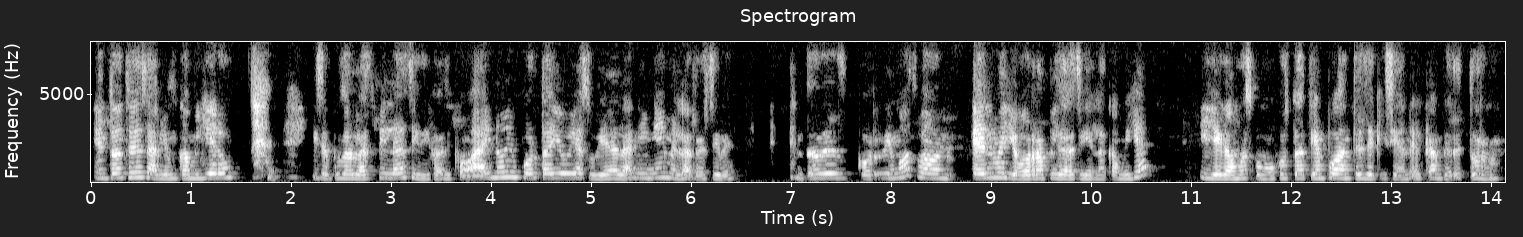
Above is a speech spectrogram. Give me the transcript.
Entonces había un camillero y se puso las pilas y dijo así como, ay, no importa, yo voy a subir a la niña y me la recibe. Entonces corrimos, bueno, él me llevó rápido así en la camilla y llegamos como justo a tiempo antes de que hicieran el cambio de turno.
